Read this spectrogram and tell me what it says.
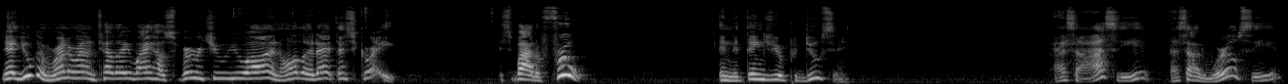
Now you can run around and tell everybody how spiritual you are and all of that. That's great. It's by the fruit and the things you're producing. That's how I see it. That's how the world see it.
